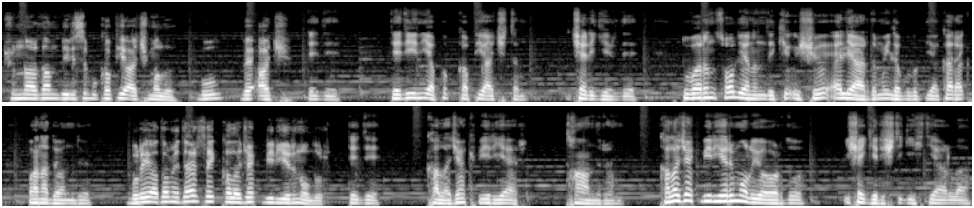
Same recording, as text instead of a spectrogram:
Şunlardan birisi bu kapıyı açmalı. Bul ve aç. dedi. Dediğini yapıp kapıyı açtım. İçeri girdi. Duvarın sol yanındaki ışığı el yardımıyla bulup yakarak bana döndü. Burayı adam edersek kalacak bir yerin olur. Dedi. Kalacak bir yer. Tanrım. Kalacak bir yerim oluyordu. İşe giriştik ihtiyarla.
